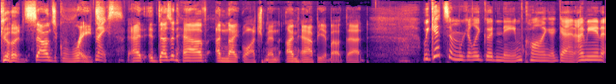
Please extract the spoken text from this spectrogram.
good, sounds great. Nice. It doesn't have a night watchman. I'm happy about that. We get some really good name calling again. I mean,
